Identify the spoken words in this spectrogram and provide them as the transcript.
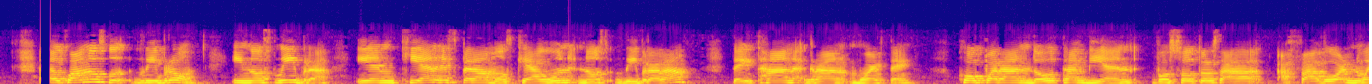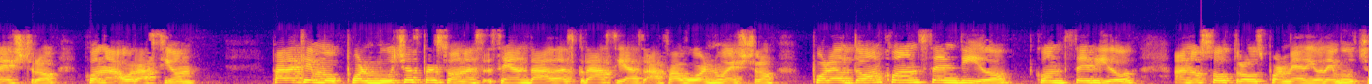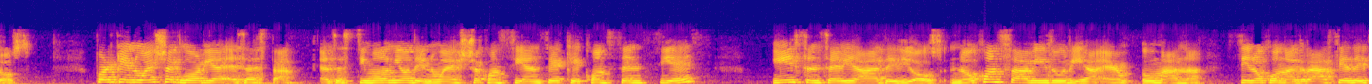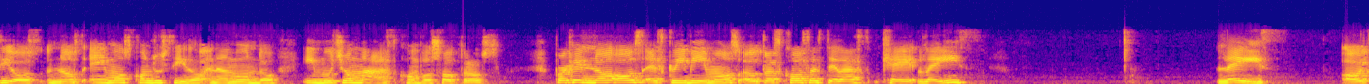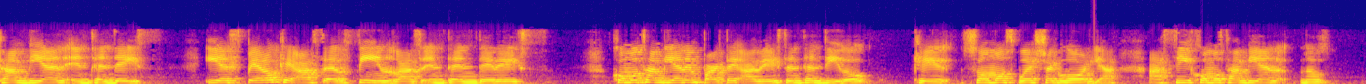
el cual nos libró y nos libra, y en quien esperamos que aún nos librará de tan gran muerte, cooperando también vosotros a, favor nuestro con la oración para que por muchas personas sean dadas gracias a favor nuestro por el don concedido, concedido a nosotros por medio de muchos. Porque nuestra gloria es esta, el testimonio de nuestra conciencia que con y sinceridad de Dios, no con sabiduría humana, sino con la gracia de Dios nos hemos conducido en el mundo y mucho más con vosotros. Porque no os escribimos otras cosas de las que leís leéis o también entendéis, y espero que hasta el fin las entenderéis. Como también en parte habéis entendido que somos vuestra gloria, así como también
